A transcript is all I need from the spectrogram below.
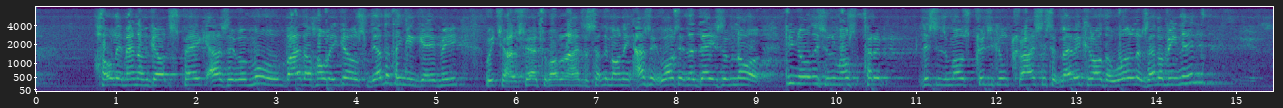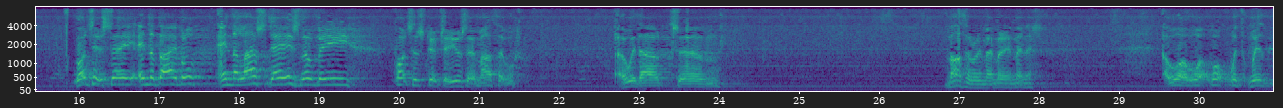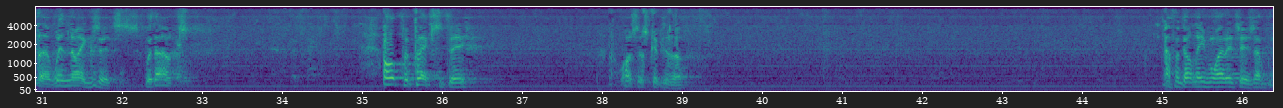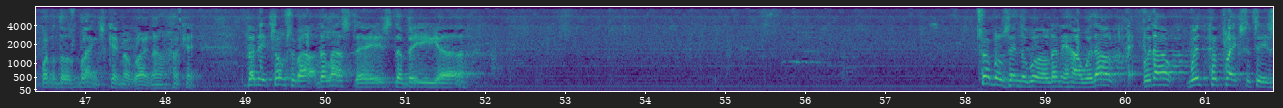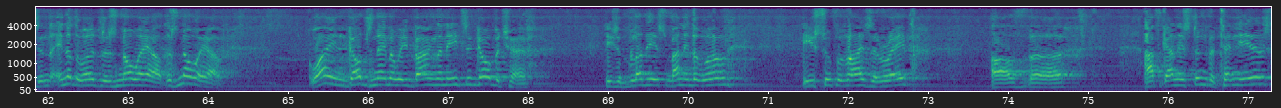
Holy men of God spake as they were moved by the Holy Ghost. The other thing He gave me, which I'll share tomorrow night or Sunday morning, as it was in the days of Noah. Do you know this is the most this is the most critical crisis America or the world has ever been in? What's it say in the Bible? In the last days there'll be, what's the scripture you say, Martha? Uh, without, um, Martha, remember in a minute. Uh, what, what, with, with, uh, with no exits, without, oh, perplexity. What's the scripture though? I've forgotten even where it is. One of those blanks came up right now. Okay. But it talks about the last days, there'll be... Uh, troubles in the world anyhow without without with perplexities in, in other words there's no way out there's no way out why in god's name are we bowing the knee to gorbachev he's the bloodiest man in the world he supervised the rape of uh, Afghanistan for 10 years.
